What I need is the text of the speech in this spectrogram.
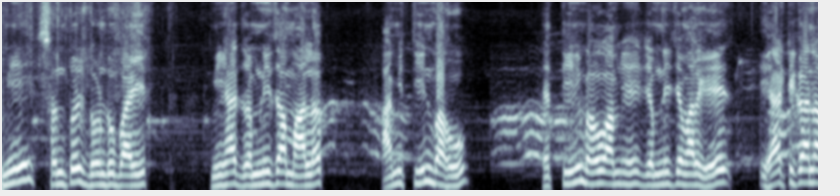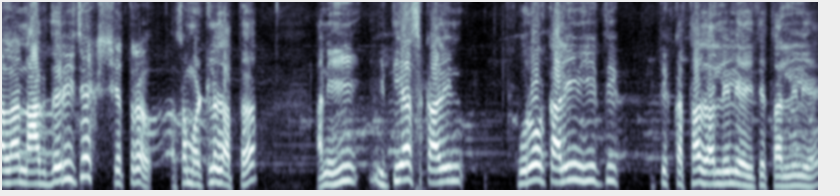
मी संतोष धोंडूबाई. मी ह्या जमिनीचा मालक. आम्ही तीन भाऊ. या तीन भाऊ आम्ही हे जमिनीचे मालक. हे ह्या ठिकाणाला नागदरीचे क्षेत्र असं म्हटलं जातं. आणि ही इतिहासकालीन पूर्वकालीन ही ती ती कथा झालेली आहे इथे चाललेली आहे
